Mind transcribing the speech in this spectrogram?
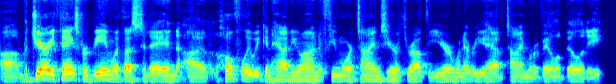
Uh, but Jerry, thanks for being with us today, and uh, hopefully we can have you on a few more times here throughout the year whenever you have time or availability.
